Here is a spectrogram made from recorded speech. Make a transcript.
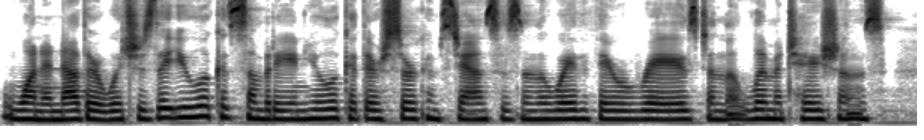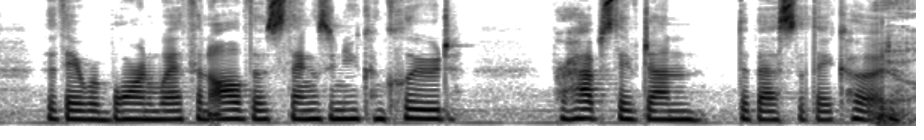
one another, which is that you look at somebody and you look at their circumstances and the way that they were raised and the limitations that they were born with and all of those things, and you conclude perhaps they've done the best that they could. Yeah.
